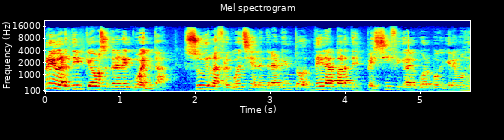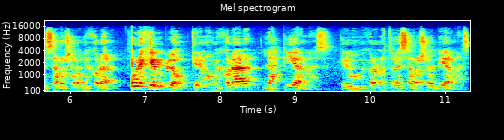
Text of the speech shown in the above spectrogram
Primer tip que vamos a tener en cuenta, subir la frecuencia del entrenamiento de la parte específica del cuerpo que queremos desarrollar o mejorar. Por ejemplo, queremos mejorar las piernas, queremos mejorar nuestro desarrollo de piernas.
